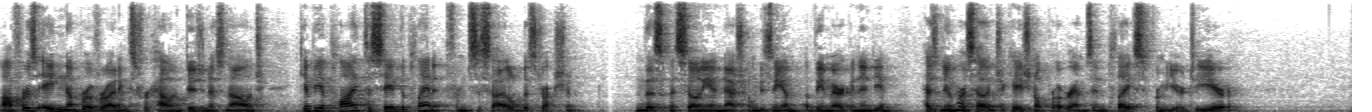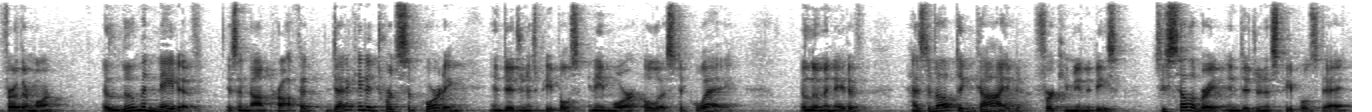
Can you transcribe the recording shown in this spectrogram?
offers a number of writings for how Indigenous knowledge can be applied to save the planet from societal destruction. The Smithsonian National Museum of the American Indian has numerous educational programs in place from year to year. Furthermore, Illuminative is a nonprofit dedicated towards supporting Indigenous peoples in a more holistic way. Illuminative has developed a guide for communities to celebrate Indigenous Peoples Day.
